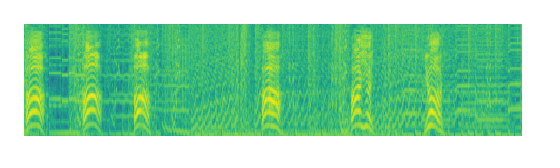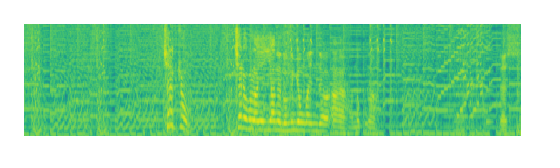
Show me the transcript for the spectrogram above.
아! 아! 아! 아! 아, 야! 야! 체력 좀! 체력을 아예 이 안에 넣는 경우가 있는데, 아, 안 넣구나. 됐어.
